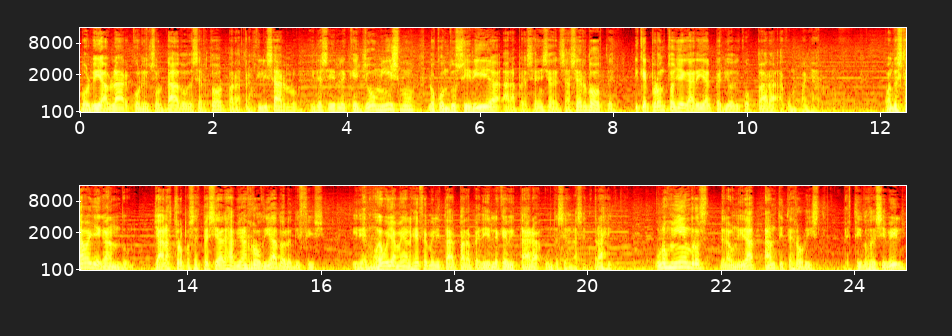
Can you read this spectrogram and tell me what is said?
Volví a hablar con el soldado desertor para tranquilizarlo y decirle que yo mismo lo conduciría a la presencia del sacerdote y que pronto llegaría al periódico para acompañarlo. Cuando estaba llegando, ya las tropas especiales habían rodeado el edificio y de nuevo llamé al jefe militar para pedirle que evitara un desenlace trágico. Unos miembros de la unidad antiterrorista, vestidos de civil,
